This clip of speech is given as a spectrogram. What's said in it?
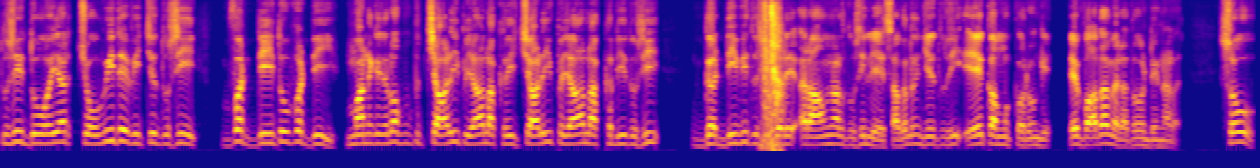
ਤੁਸੀਂ 2024 ਦੇ ਵਿੱਚ ਤੁਸੀਂ ਵੱਡੀ ਤੋਂ ਵੱਡੀ, ਮੰਨ ਕੇ ਚਲੋ 40 50 ਲੱਖ ਦੀ 40 50 ਲੱਖ ਦੀ ਤੁਸੀਂ ਗੱਡੀ ਵੀ ਤੁਸੀਂ ਬੜੇ ਆਰਾਮ ਨਾਲ ਤੁਸੀਂ ਲੈ ਸਕਦੇ ਹੋ, ਜੇ ਤੁਸੀਂ ਇਹ ਕੰਮ ਕਰੋਗੇ, ਇਹ ਵਾਅਦਾ ਮੇਰਾ ਤੁਹਾਡੇ ਨਾਲ। ਸੋ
